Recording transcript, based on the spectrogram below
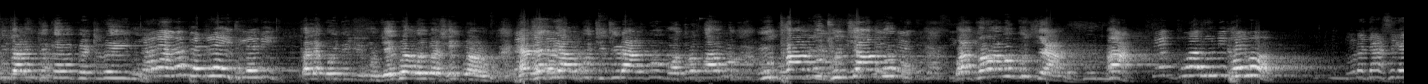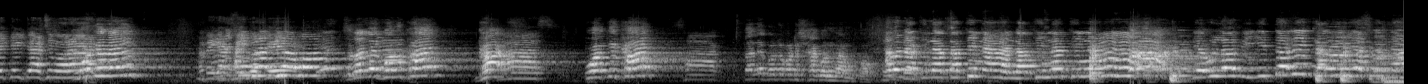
তুই জানিস তো কেমন পেট রইনি আরে আমার পেটে এইছিলে নি। তাহলে কই দিছি যেগুলো কইবা সেইগুলো আনব। হ্যাঁ আনব চিচিড়া আনব মদ্রক আনব মুঠা আনব ঝুঁচি আনব বাঘ আনব কুচি আনব। হ্যাঁ। সে গুয়া রুনি খাইব? তোরা জার্সি গাইতে এইটা আছে মরা মনে নাই? আমি খাইব কি? হব? তাহলে গরু খায়? ঘাস। পোয়াতি খায়? শাক। তাহলে গোটে গোটে শাকর নাম কম আবার নাতি না তাতি না নাতি নাতি না দেউল ভিতরে কালি আসে না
